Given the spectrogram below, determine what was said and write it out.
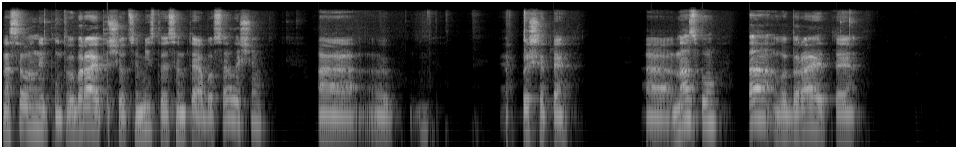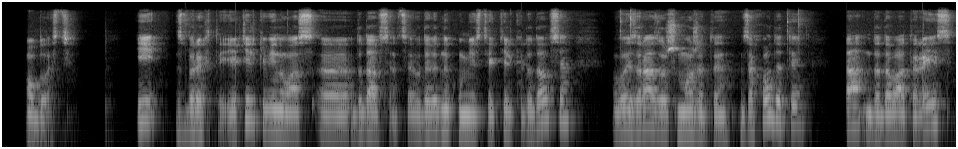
Населений пункт. Вибираєте, що це місто, СМТ або селище. Е, е, Пишете е, назву та вибираєте область. І зберегти. Як тільки він у вас е, додався, це у довіднику місця, як тільки додався, ви зразу ж можете заходити та додавати рейс.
